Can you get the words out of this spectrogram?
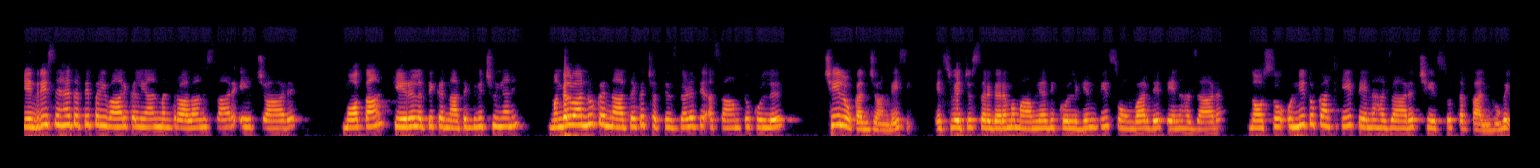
ਕੇਂਦਰੀ ਸਿਹਤ ਅਤੇ ਪਰਿਵਾਰ ਕਲਿਆਣ ਮੰਤਰਾਲਾ ਅਨੁਸਾਰ ਇਹ 4 ਮੌਤਾਂ ਕੇਰਲ ਅਤੇ ਕਰਨਾਟਕ ਦੇ ਵਿੱਚ ਹੋਈਆਂ ਨੇ। ਮੰਗਲਵਾਰ ਨੂੰ ਕਰਨਾਟਕ, ਛੱਤੀਸਗੜ੍ਹ ਅਤੇ ਅਸਾਮ ਤੋਂ ਕੁੱਲ 6 ਲੋਕਾਂ ਦੀ ਜਾਨ ਗਈ ਸੀ। ਇਸ ਵਿੱਚ ਸਰਗਰਮ ਮਾਮਲਿਆਂ ਦੀ ਕੁੱਲ ਗਿਣਤੀ ਸੋਮਵਾਰ ਦੇ 3919 ਤੋਂ ਘਟ ਕੇ 3643 ਹੋ ਗਈ।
